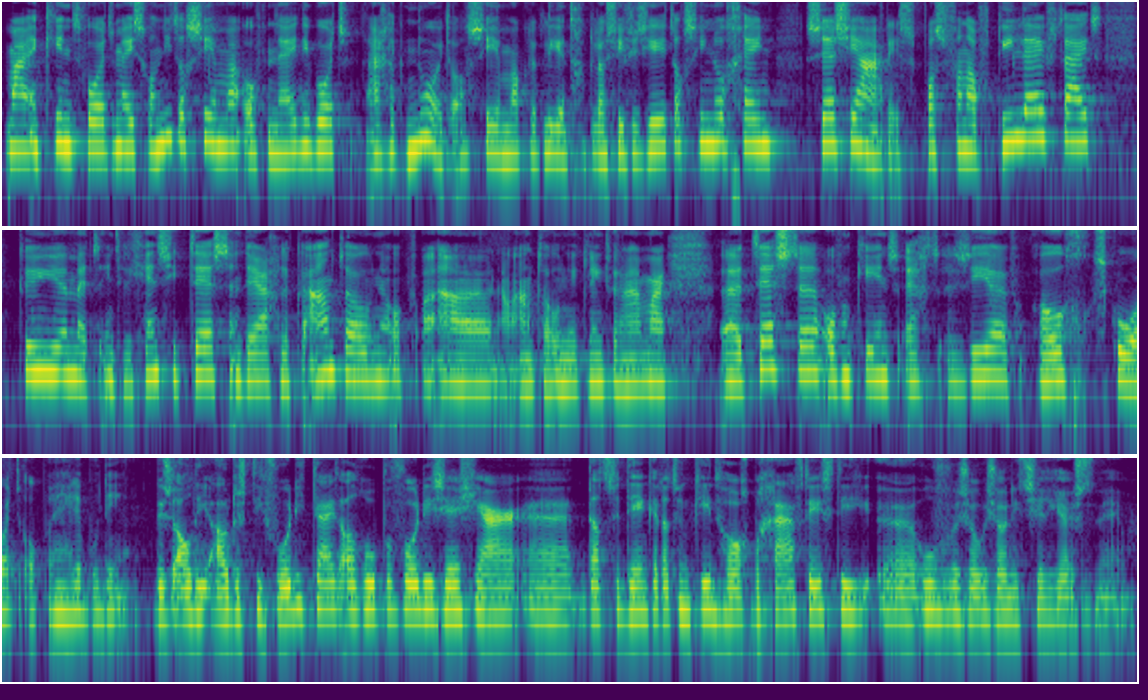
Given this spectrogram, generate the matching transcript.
Maar een kind wordt meestal niet als zeer... of nee, die wordt eigenlijk nooit als zeer makkelijk lerend geclassificeerd... als hij nog geen zes jaar is. Pas vanaf die leeftijd kun je met intelligentietest en dergelijke aantonen, of uh, nou, aantonen klinkt raar, maar uh, testen of een kind echt zeer hoog scoort op een heleboel dingen. Dus al die ouders die voor die tijd al roepen, voor die zes jaar, dat ze denken dat hun kind hoogbegaafd is, die hoeven we sowieso niet serieus te nemen.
